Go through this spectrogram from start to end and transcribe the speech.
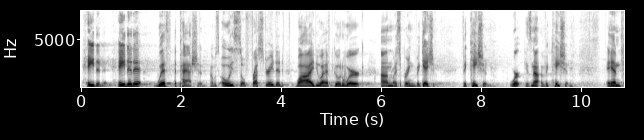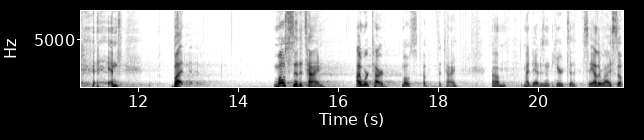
Hated it. Hated it with a passion. I was always so frustrated. Why do I have to go to work on my spring vacation? Vacation work is not a vacation. And, and, but most of the time, I worked hard, most of the time. Um, my dad isn't here to say otherwise, so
